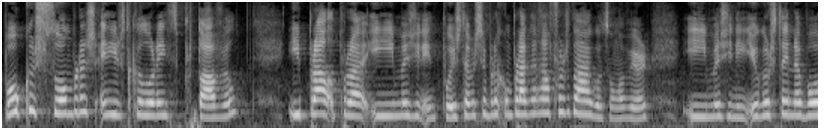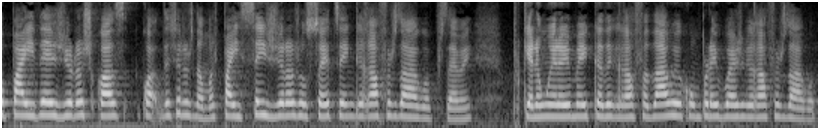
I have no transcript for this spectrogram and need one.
poucas sombras, em dias de calor é insuportável. E, pra, pra, e imaginem, depois estamos sempre a comprar garrafas de água, estão a ver? E imaginem, eu gastei na boa para aí 10 euros, quase, 10 euros não, mas para aí 6 euros ou 7 em garrafas de água, percebem? Porque era um euro e meio cada garrafa de água e eu comprei boas garrafas de água.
